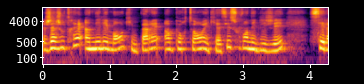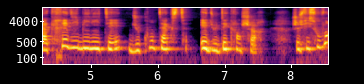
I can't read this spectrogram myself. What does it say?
J'ajouterais un élément qui me paraît important et qui est assez souvent négligé, c'est la crédibilité du contexte et du déclencheur je suis souvent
